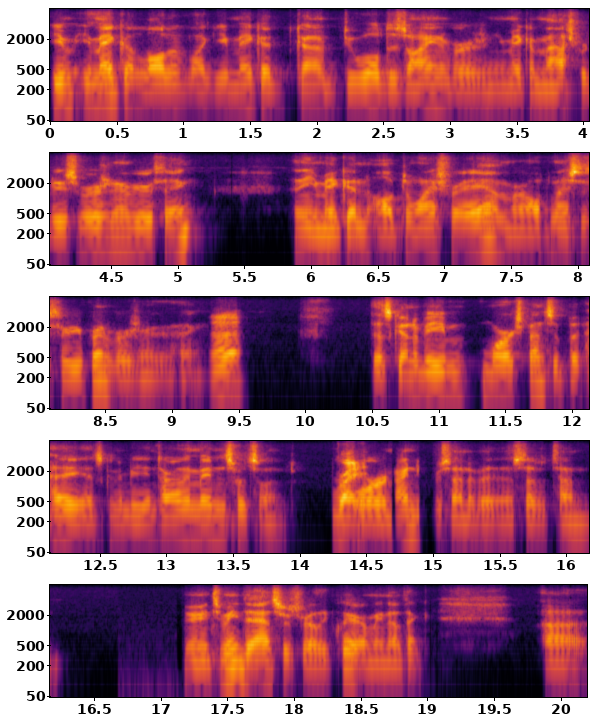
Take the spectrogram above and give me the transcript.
you you make a lot of like you make a kind of dual design version. You make a mass produced version of your thing, and you make an optimized for AM or optimized to 3D print version of your thing. Uh, That's going to be more expensive, but hey, it's going to be entirely made in Switzerland. Right. Or 90% of it instead of 10. I mean, to me, the answer is really clear. I mean, I think uh,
